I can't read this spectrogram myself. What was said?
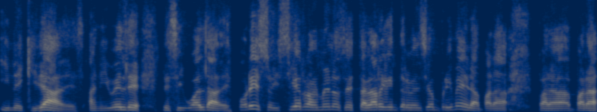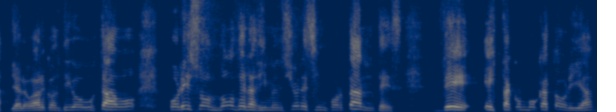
inequidades, a nivel de desigualdades. Por eso, y cierro al menos esta larga intervención primera para, para, para, dialogar contigo, Gustavo, por eso dos de las dimensiones importantes de esta convocatoria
